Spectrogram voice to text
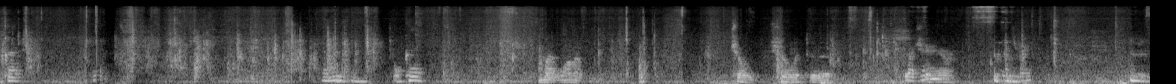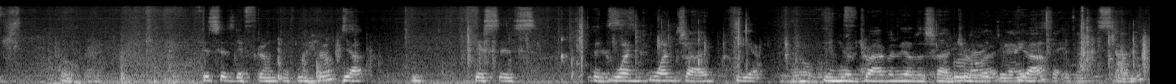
Okay. Okay. Might wanna show, show it to the the chair. This is the front of my house. Yeah, This is, it's one, one side, yeah, and you're driving the other side too, my right? drive Yeah, is on the side.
